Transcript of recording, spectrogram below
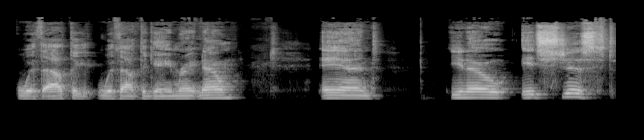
without the without the game right now. And you know, it's just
